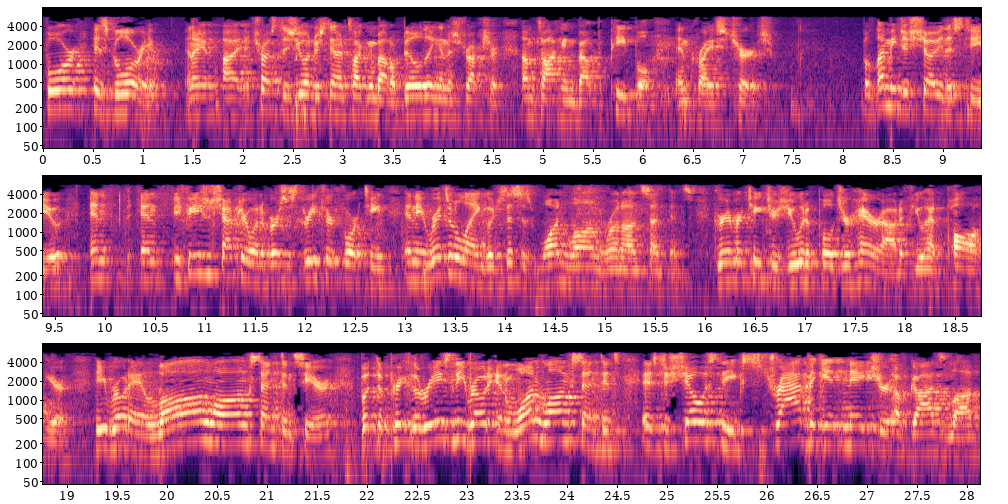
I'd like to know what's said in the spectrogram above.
for His glory. And I, I trust as you understand, I'm talking about a building and a structure. I'm talking about the people in Christ's church. But let me just show you this to you. In, Ephesians chapter 1, verses 3 through 14, in the original language, this is one long run on sentence. Grammar teachers, you would have pulled your hair out if you had Paul here. He wrote a long, long sentence here, but the, the reason he wrote it in one long sentence is to show us the extravagant nature of God's love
